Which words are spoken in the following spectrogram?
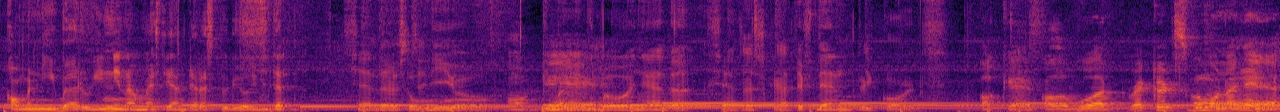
company baru ini namanya Siantera Studio Limited Center Studio. Oke. Di mana di bawahnya ada Center Kreatif dan Records. Oke, kalau buat records gue mau nanya ya,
